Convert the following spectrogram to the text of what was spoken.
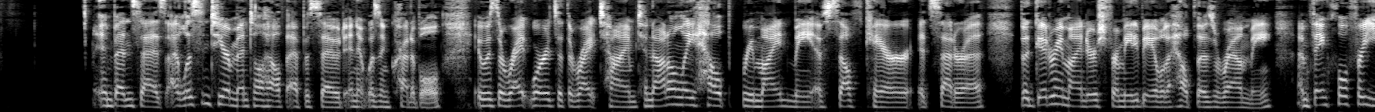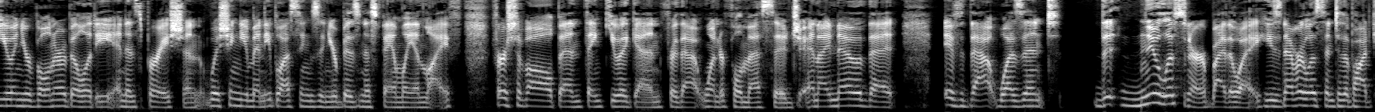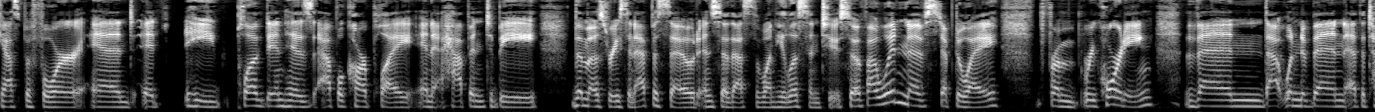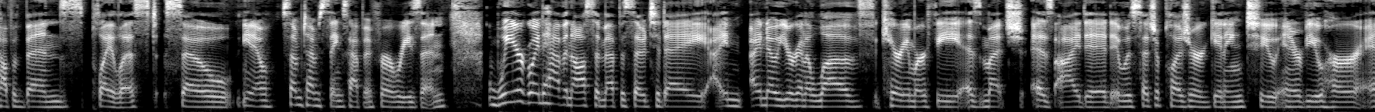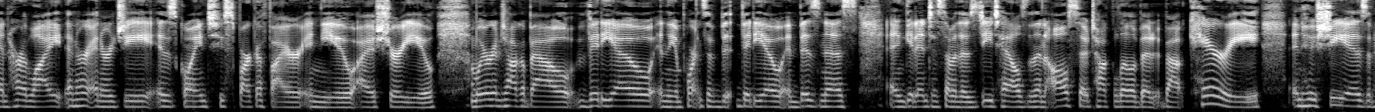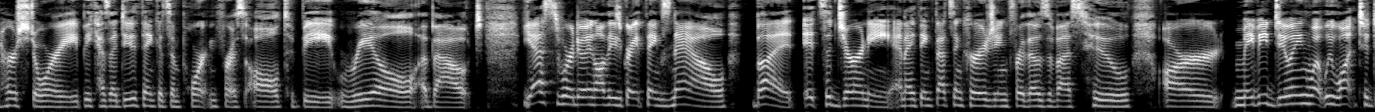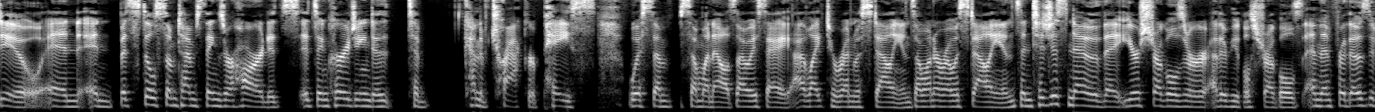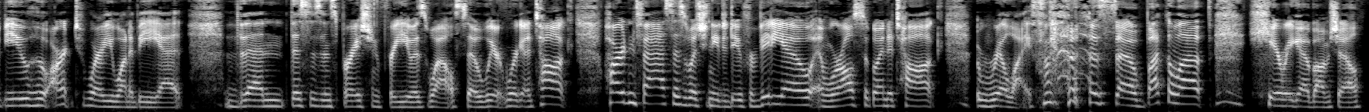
and Ben says, I listened to your mental health episode and it was incredible. It was the right words at the right time to not only help remind me of self-care, etc., but good reminders for me to be able to help those around me. I'm thankful for you and your vulnerability and inspiration. Wishing you many blessings in your business, family, and life. First of all, Ben, thank you again for that wonderful message. And I know that if that wasn't the new listener, by the way, he's never listened to the podcast before and it he plugged in his Apple CarPlay and it happened to be the most recent episode. And so that's the one he listened to. So if I wouldn't have stepped away from recording, then that wouldn't have been at the top of Ben's playlist. So, you know, sometimes things happen for a reason. We are going to have an awesome episode today. I, I know you're going to love Carrie Murphy as much as I did. It was such a pleasure getting to interview her and her light and her energy is going to spark a fire in you. I assure you. We are going to talk about video and the importance of video in business and get into some of those details. And then also talk a little bit about Carrie and who she is and her story, because I do think it's important for us all to be real about, yes, we're doing all these great things now, but it's a journey. And I think that's encouraging for those of us who are maybe doing what we want to do and, and, but still sometimes things are hard. It's, it's encouraging to, to kind of track or pace with some someone else. I always say I like to run with stallions. I want to run with stallions and to just know that your struggles are other people's struggles. And then for those of you who aren't to where you want to be yet, then this is inspiration for you as well. So we're we're going to talk hard and fast is what you need to do for video and we're also going to talk real life. so buckle up. Here we go, bombshell.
